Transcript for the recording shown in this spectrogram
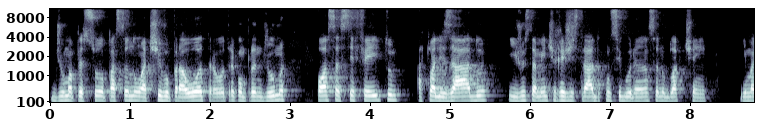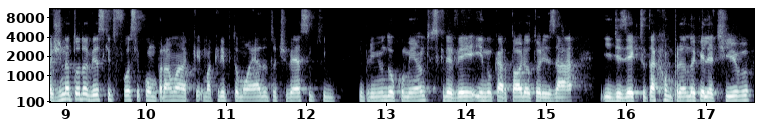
de uma pessoa passando um ativo para outra, outra comprando de uma, possa ser feito, atualizado e justamente registrado com segurança no blockchain. Imagina toda vez que tu fosse comprar uma, uma criptomoeda, tu tivesse que imprimir um documento, escrever, ir no cartório autorizar e dizer que tu está comprando aquele ativo,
